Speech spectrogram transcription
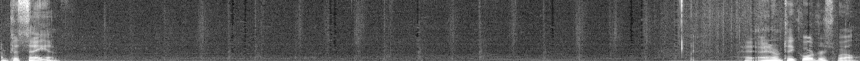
I'm just saying. I, don't take orders well.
